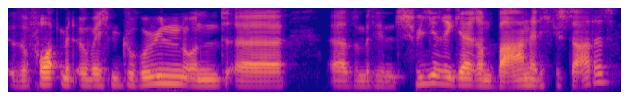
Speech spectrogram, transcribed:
sofort mit irgendwelchen Grünen und äh, also mit diesen schwierigeren Bahnen hätte ich gestartet.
